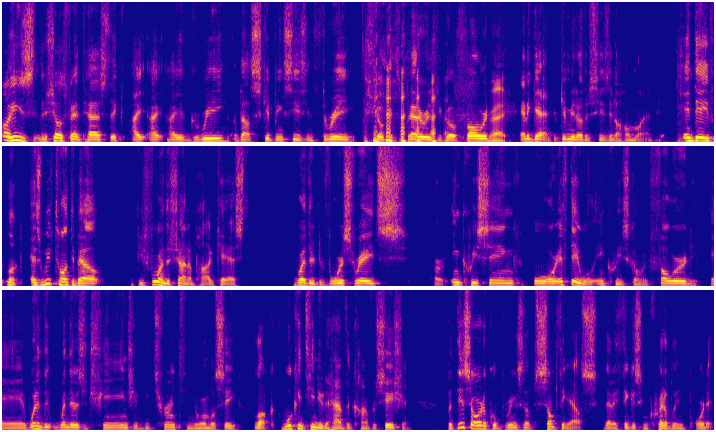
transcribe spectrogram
Oh, he's the show's fantastic. I, I I agree about skipping season three. The show gets better as you go forward. Right. And again, give me another season of Homeland. And Dave, look, as we've talked about before on the On podcast, whether divorce rates are increasing or if they will increase going forward, and when the, when there's a change and return to normalcy, look, we'll continue to have the conversation. But this article brings up something else that I think is incredibly important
